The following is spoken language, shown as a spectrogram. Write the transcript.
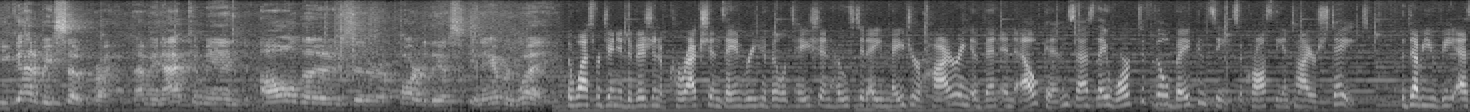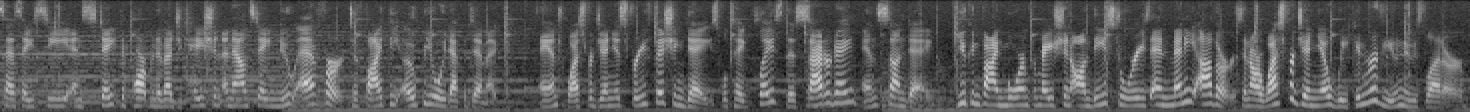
you got to be so proud. I mean, I commend all those that are a part of this in every way. The West Virginia Division of Corrections and Rehabilitation hosted a major hiring event in Elkins as they work to fill vacancies across the entire state. The WVSSAC and State Department of Education announced a new effort to fight the opioid epidemic. And West Virginia's free fishing days will take place this Saturday and Sunday. You can find more information on these stories and many others in our West Virginia Week in Review newsletter.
